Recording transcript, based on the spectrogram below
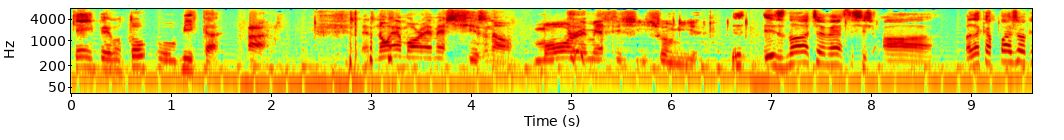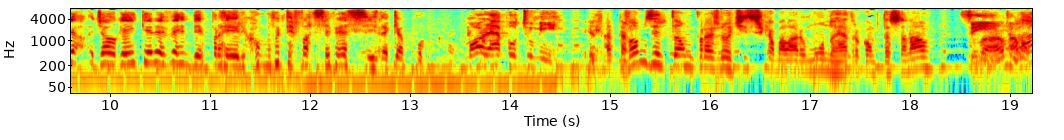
Quem perguntou? O Mika. Ah, É, Não é More MSX, não. More MSX Shumia. It's not MSX. Ah. Mas é capaz de alguém, de alguém querer vender pra ele como interface MSX daqui a pouco. More Apple to me. Exatamente. Vamos então para as notícias que abalaram o mundo retrocomputacional? Sim, Vamos então, lá.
